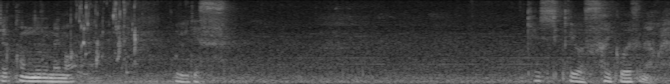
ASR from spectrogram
若干ぬるめのお湯です。景色は最高ですねこれ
